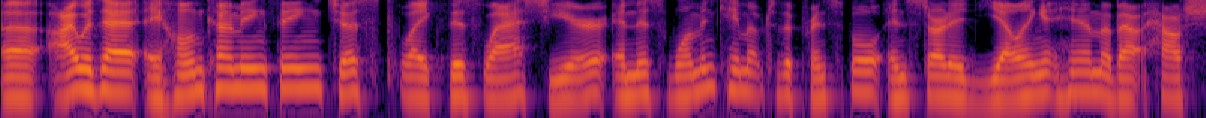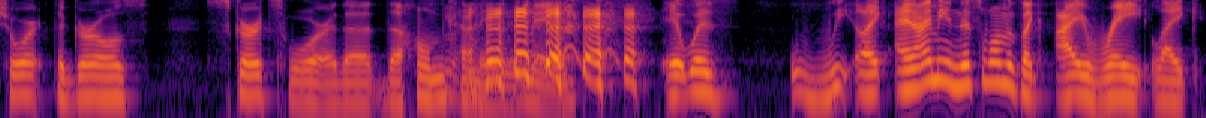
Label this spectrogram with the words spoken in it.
uh, I was at a homecoming thing just like this last year, and this woman came up to the principal and started yelling at him about how short the girls' skirts were. The the homecoming maids. It was we like, and I mean, this woman was like irate, like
